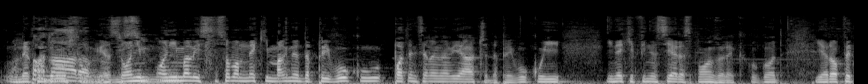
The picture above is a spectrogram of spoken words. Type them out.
u nekom Pa društvu. naravno, Jer su oni, mislim, oni imali sa sobom neki magnet da privuku potencijalne navijače, da privuku i, i neke finansijere, sponzore, kako god. Jer opet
